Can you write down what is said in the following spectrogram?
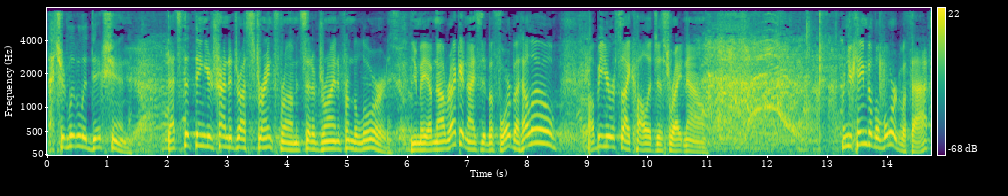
that's your little addiction. That's the thing you're trying to draw strength from instead of drawing it from the Lord. You may have not recognized it before, but hello, I'll be your psychologist right now. When you came to the Lord with that,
